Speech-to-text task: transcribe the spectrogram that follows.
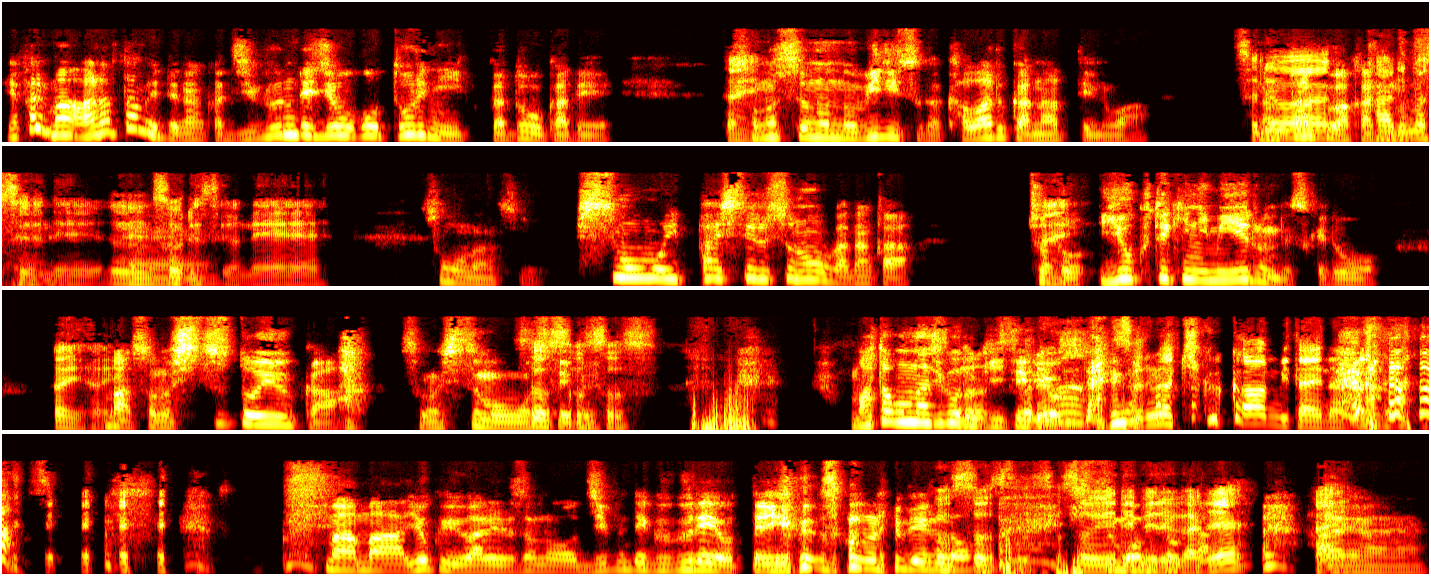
やっぱりまあ改めてなんか自分で情報を取りに行くかどうかで、はいその人の伸び率が変わるかなっていうのは、それなんとなくわは変わりかりまますすよね。うん、えーそうですよね。そうなんですよ。質問もいっぱいしてる人の方がなんか、ちょっと意欲的に見えるんですけど、はいはい。まあその質というか、その質問をしてる。そうそうそう。また同じこと聞いてるよみたいな。それは聞くかみたいな。まあまあよく言われるその自分でググれよっていう そのレベルの。そうそうそう、そういうレベルがね。ははいい。はいはい。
